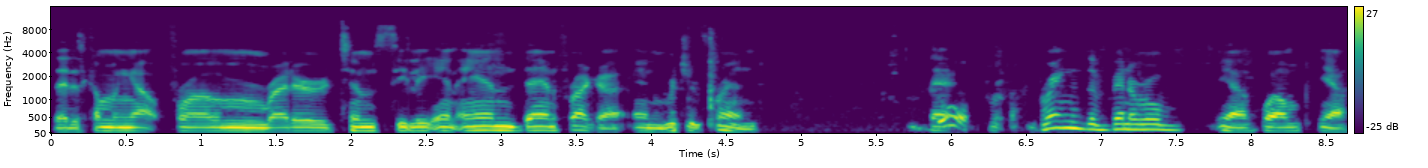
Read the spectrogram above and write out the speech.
that is coming out from writer Tim Seeley and, and Dan Fraga and Richard Friend. That Cool. br- brings the venerable, yeah, well, yeah.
